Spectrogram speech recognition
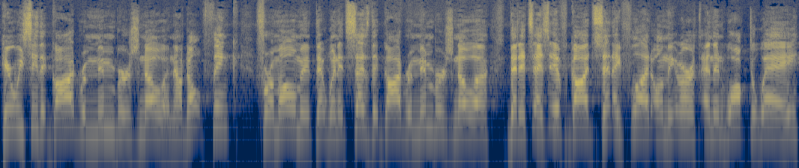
Here we see that God remembers Noah. Now, don't think for a moment that when it says that God remembers Noah, that it's as if God sent a flood on the earth and then walked away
